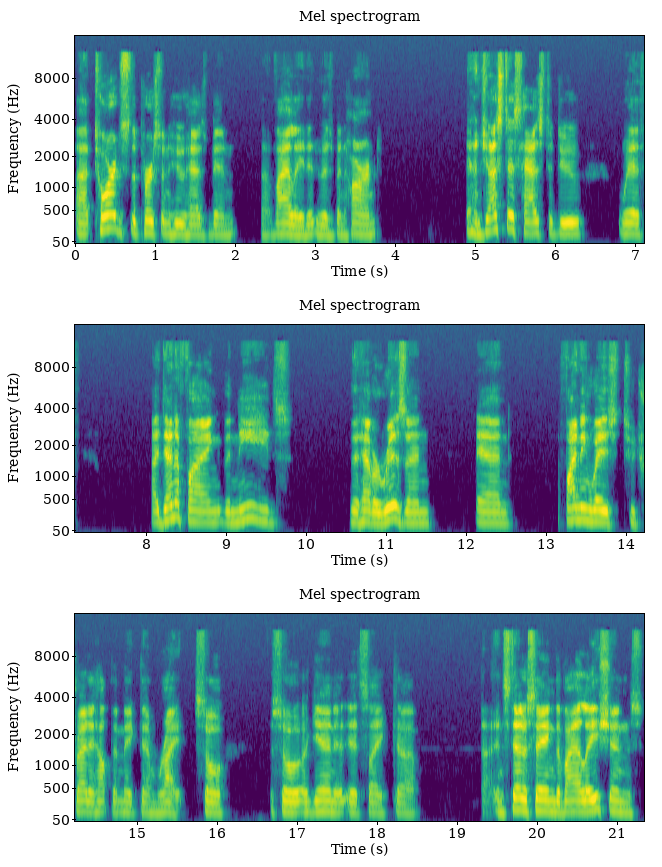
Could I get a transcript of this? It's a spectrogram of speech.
uh, towards the person who has been uh, violated, who has been harmed. And justice has to do with identifying the needs that have arisen and finding ways to try to help them make them right. So so again, it, it's like uh, uh, instead of saying the violations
